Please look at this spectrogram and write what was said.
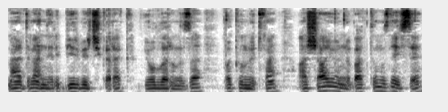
merdivenleri bir bir çıkarak yollarınıza bakın lütfen. Aşağı yönlü baktığımızda ise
